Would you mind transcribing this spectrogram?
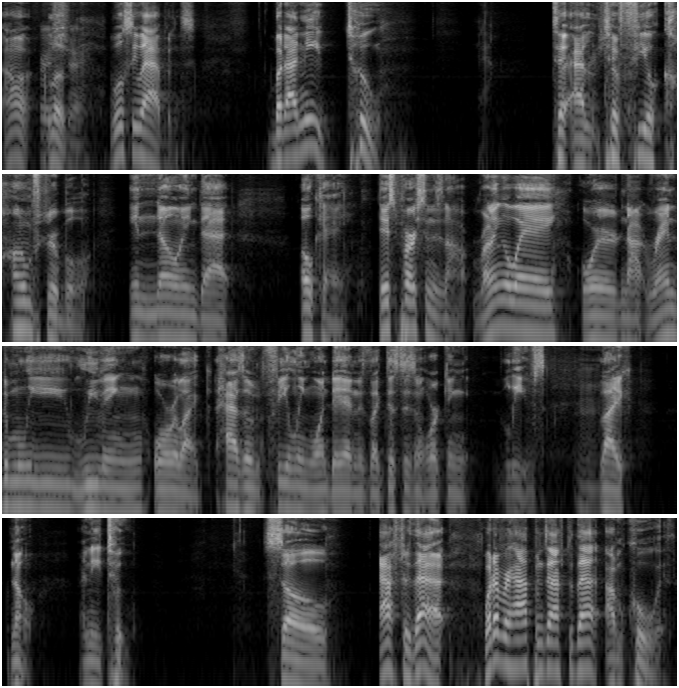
I don't, For look, sure. we'll see what happens. But I need two yeah. to uh, to feel comfortable in knowing that okay, this person is not running away or not randomly leaving or like has a feeling one day and is like this isn't working, leaves. Mm-hmm. Like, no, I need two. So after that, whatever happens after that, I'm cool with.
